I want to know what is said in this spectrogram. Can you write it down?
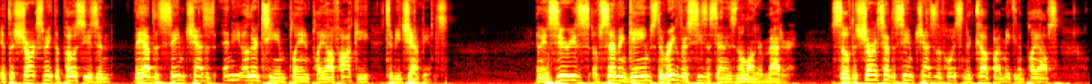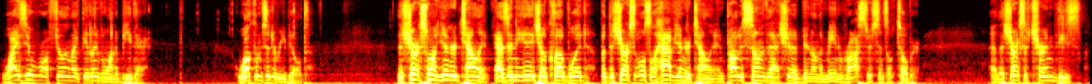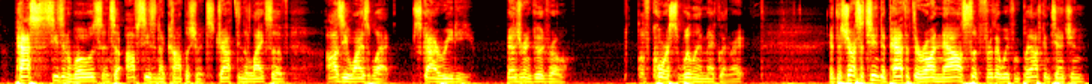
If the Sharks make the postseason, they have the same chance as any other team playing playoff hockey to be champions. In a series of seven games, the regular season standings no longer matter. So if the Sharks have the same chances of hoisting the cup by making the playoffs, why is the overall feeling like they don't even want to be there? Welcome to the rebuild. The Sharks want younger talent, as any NHL club would, but the Sharks also have younger talent, and probably some of that should have been on the main roster since October. Uh, the Sharks have turned these past season woes into off-season accomplishments, drafting the likes of Ozzy Wiesblatt, Sky Reedy, Benjamin Gaudreau, of course, William Eklund, right? If the Sharks continue the path that they're on now and slip further away from playoff contention,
